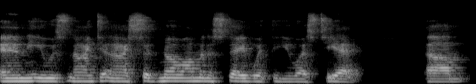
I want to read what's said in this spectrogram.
And he was 19. And I said, no, I'm going to stay with the USTA. Um,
